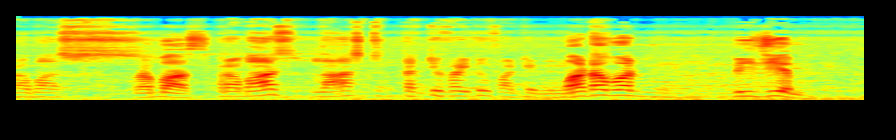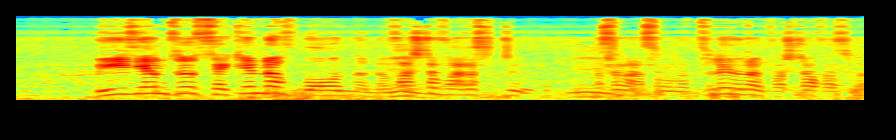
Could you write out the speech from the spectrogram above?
Prabhas. Prabhas. Prabhas last thirty five to forty minutes what about BGM BGMs second half బాగుందన్న. ఫస్ట్ హాఫ్ ఫస్ట్ అసలు అసలు నచ్చలేదు నాకు ఫస్ట్ హాఫ్ అసలు.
